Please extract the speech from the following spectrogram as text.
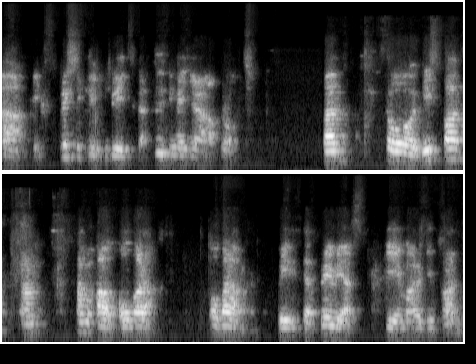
uh, explicitly treat the two-dimensional approach. But so this part um, somehow overlap, overlap with the previous DMRG part.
